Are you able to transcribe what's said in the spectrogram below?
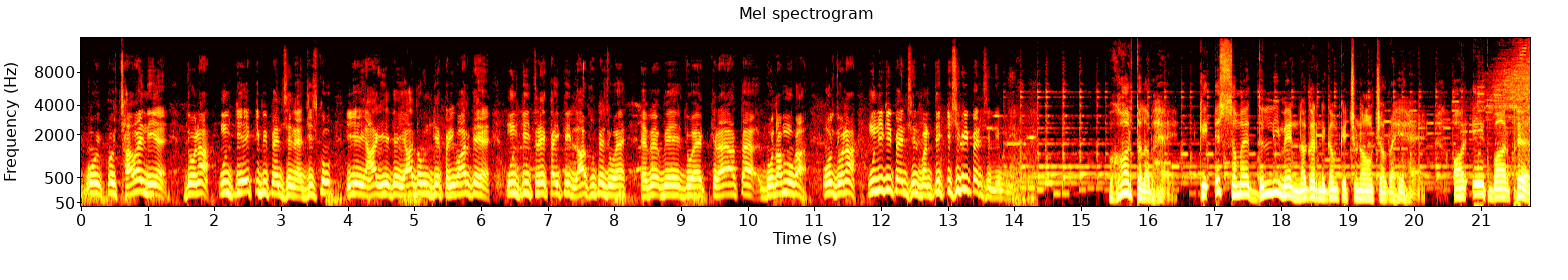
कोई कोई छावा ही नहीं है। जो ना उनकी एक की भी पेंशन है जिसको ये यहाँ ये यादव उनके परिवार के हैं उनकी इतने कई कई लाख रुपए जो है वे, वे जो है किराया आता है गोदामों का और जो ना उन्हीं की पेंशन बनती किसी की पेंशन नहीं बनी गौरतलब है कि इस समय दिल्ली में नगर निगम के चुनाव चल रहे हैं और एक बार फिर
